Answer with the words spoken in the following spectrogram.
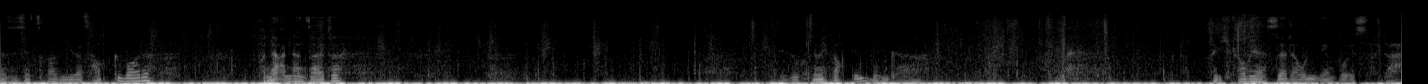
Das ist jetzt quasi wie das Hauptgebäude. Von der anderen Seite. Wir suchen nämlich noch den Bunker. Ich glaube ja, dass er da unten irgendwo ist. Da.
